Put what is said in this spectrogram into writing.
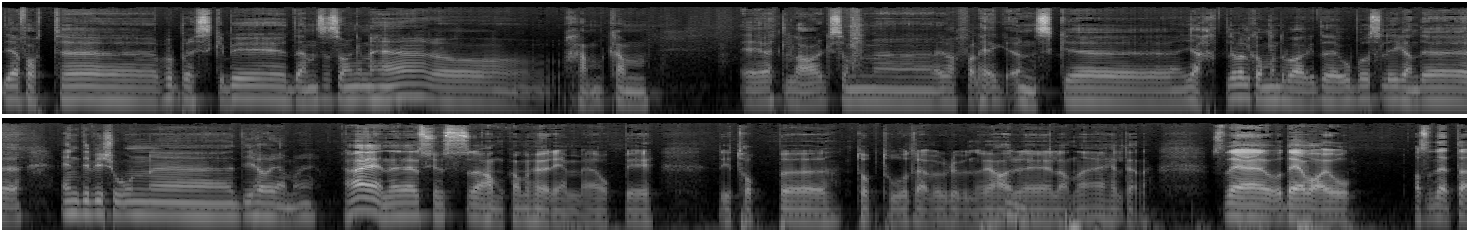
de har fått til på Briskeby denne sesongen her. Og HamKam er jo et lag som eh, i hvert fall jeg ønsker hjertelig velkommen tilbake til Obos-ligaen. Det er en divisjon eh, de hører hjemme i. Jeg er enig, jeg syns HamKam hører hjemme oppi i de topp eh, topp 32 klubbene vi har i landet. Jeg er helt enig. Så det, og det var jo Altså, dette,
